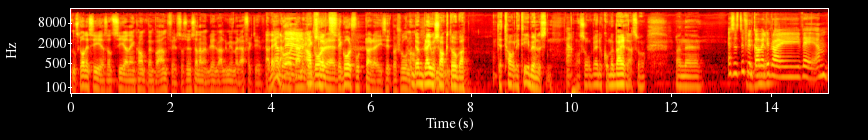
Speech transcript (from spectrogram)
nå skal det sies at siden den kampen på Anfield, så syns jeg de er blitt veldig mye mer effektive. Ja, det det, går, det- det, går, det går fortere i situasjoner. Det ble jo sagt òg at det tar litt tid i begynnelsen. Ja. Og så vil det komme bedre, så Men uh, Jeg syns det funka veldig bra i VM.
